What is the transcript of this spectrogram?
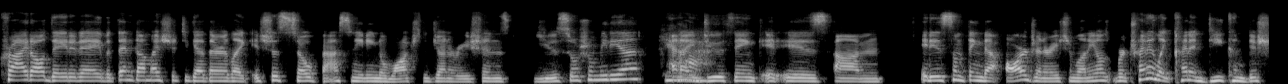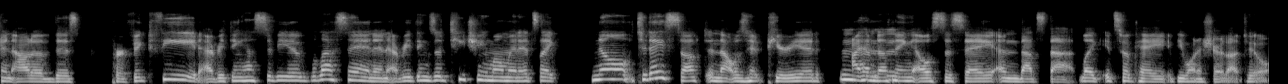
cried all day today, but then got my shit together. Like it's just so fascinating to watch the generations use social media. Yeah. And I do think it is um it is something that our generation millennials we're trying to like kind of decondition out of this perfect feed. Everything has to be a lesson and everything's a teaching moment. It's like no, today sucked and that was it, period. Mm-hmm. I have mm-hmm. nothing else to say. And that's that. Like, it's okay if you want to share that too.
